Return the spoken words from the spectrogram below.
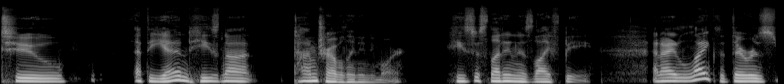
to at the end he's not time traveling anymore. He's just letting his life be. And I like that there is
